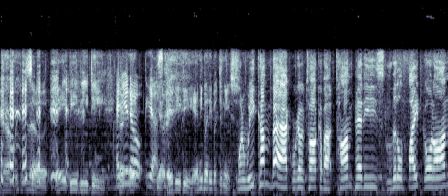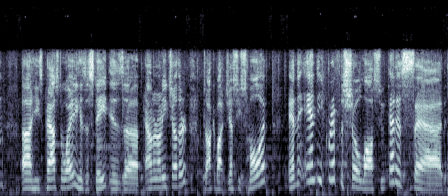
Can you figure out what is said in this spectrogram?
yeah, we can do So. A B B D. And Uh, you know- A- yes. Yeah, A B D. Anybody but Denise. When we come back, we're going to talk about Tom Petty's little fight going on. Uh, he's passed away. His estate is uh, pounding on each other. We'll talk about Jussie Smollett and the Andy Griffith Show lawsuit. That is sad.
